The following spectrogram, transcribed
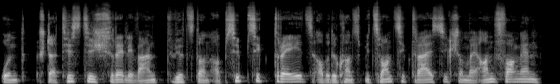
Und statistisch relevant wird es dann ab 70 Trades, aber du kannst mit 20, 30 schon mal anfangen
